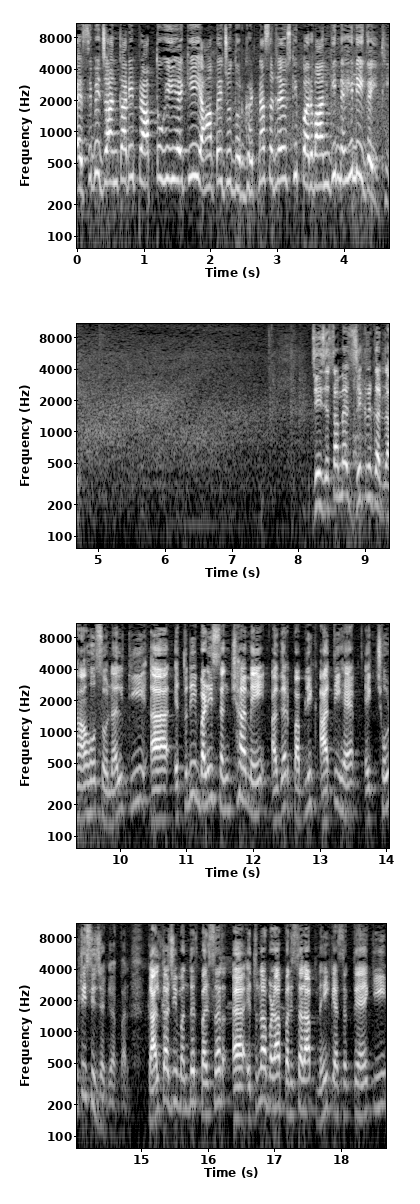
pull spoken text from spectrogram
ऐसी भी जानकारी प्राप्त हुई है कि यहाँ पे जो दुर्घटना सर्जाई उसकी परवानगी नहीं ली गई थी। जी जैसा मैं ज़िक्र कर रहा हूँ सोनल कि इतनी बड़ी संख्या में अगर पब्लिक आती है एक छोटी सी जगह पर कालका जी मंदिर परिसर इतना बड़ा परिसर आप नहीं कह सकते हैं कि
